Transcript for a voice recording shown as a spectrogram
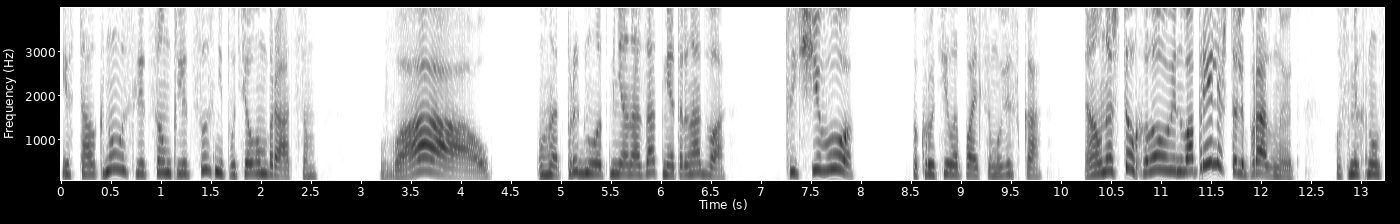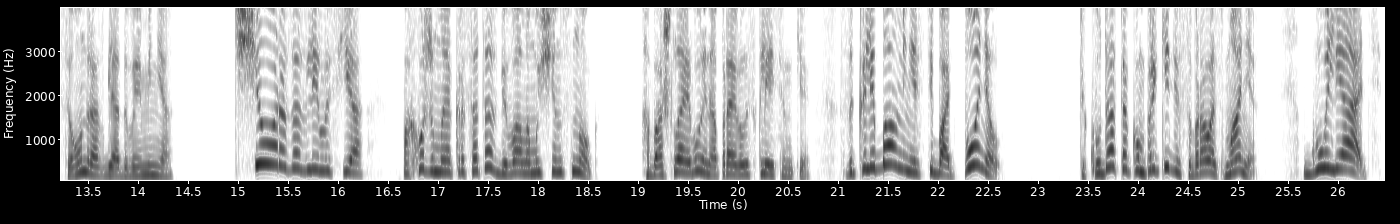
и столкнулась лицом к лицу с непутевым братцем. «Вау!» Он отпрыгнул от меня назад метра на два. «Ты чего?» покрутила пальцем у виска. «А у нас что, Хэллоуин в апреле, что ли, празднуют?» — усмехнулся он, разглядывая меня. «Чё?» — разозлилась я. Похоже, моя красота сбивала мужчин с ног. Обошла его и направилась к лесенке. «Заколебал меня стебать, понял?» «Ты куда в таком прикиде собралась, Маня?» «Гулять!»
